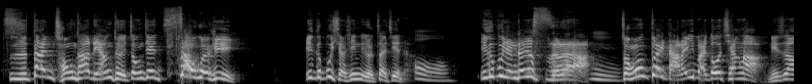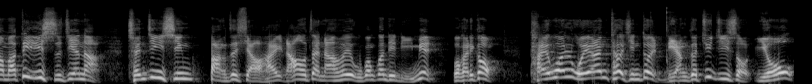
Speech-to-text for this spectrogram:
子弹从他两腿中间扫过去，一个不小心你就再见了。哦，一个不小心他就死了啦。嗯，总共对打了一百多枪啦，你知道吗？第一时间呢，陈进兴绑着小孩，然后在南非武官官邸里面，我跟你讲，台湾维安特勤队两个狙击手由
